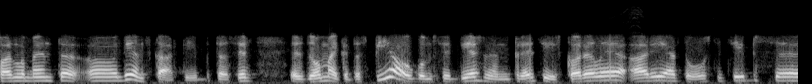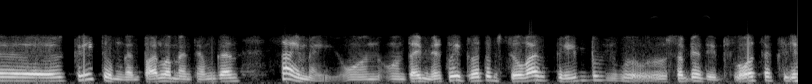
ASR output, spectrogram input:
parlamenta uh, dienas kārtību. Tas ir es domāju, ka tas pieaugums ir diezgan precīzi korelē arī ar to uzticības uh, kritumu gan parlamentam, gan saimei. Un, un tai mirklī, protams, cilvēki grib uh, sabiedrības locekļi,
